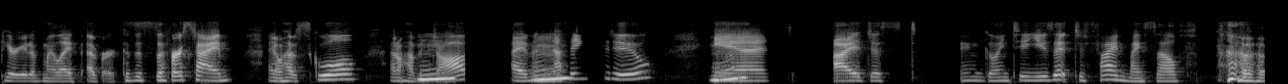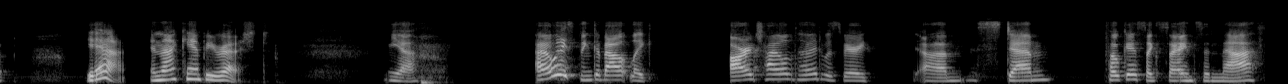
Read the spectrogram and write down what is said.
period of my life ever because it's the first time I don't have school, I don't have a Mhm. job, I have Mhm. nothing to do, Mhm. and I just am going to use it to find myself. Yeah, and that can't be rushed. yeah. I always think about like our childhood was very um, STEM focused, like science and math.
